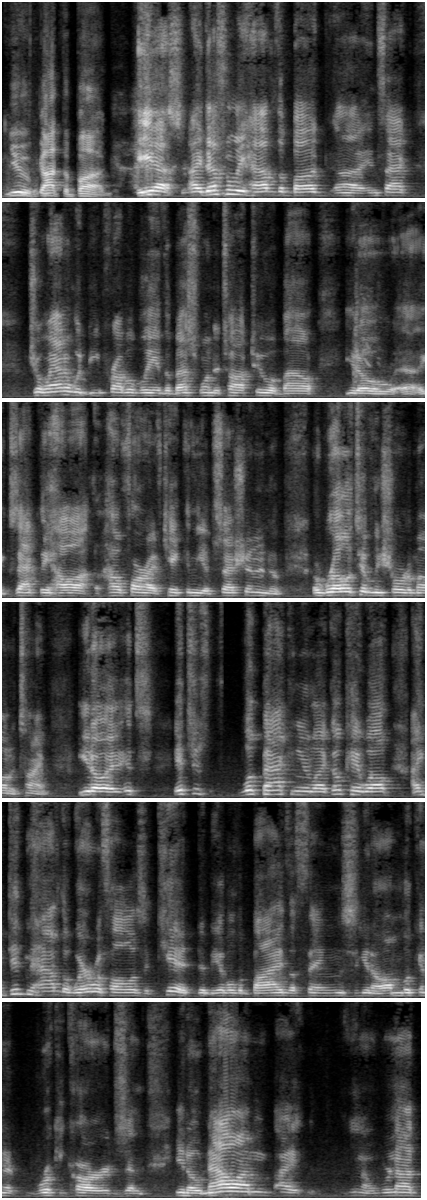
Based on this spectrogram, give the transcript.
you've got the bug. Yes, I definitely have the bug. Uh, in fact Joanna would be probably the best one to talk to about, you know, uh, exactly how how far I've taken the obsession in a, a, relatively short amount of time. You know, it's it's just look back and you're like, okay, well, I didn't have the wherewithal as a kid to be able to buy the things. You know, I'm looking at rookie cards, and you know, now I'm I, you know, we're not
